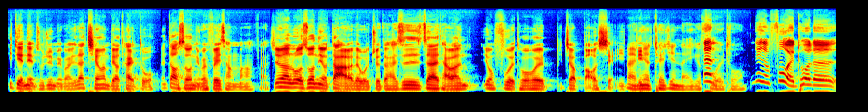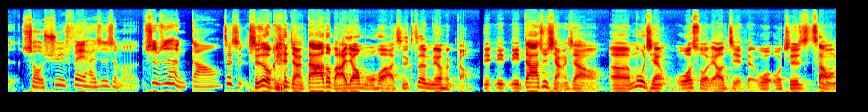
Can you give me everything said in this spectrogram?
一点点出去没关系，但千万不要太多，因为到时候你会非常麻烦。就像如果说你有大额的，我觉得还是在台湾用付委托会比较保险一点。那你没有推荐哪一个但副委托？那个付委托的手续费还是什么，是不是很高？这其其实我跟你讲，大家都把它妖魔化，其实真的没有很高。你你你，大家去想一下哦。呃，目前我所了解的，我我其实上网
